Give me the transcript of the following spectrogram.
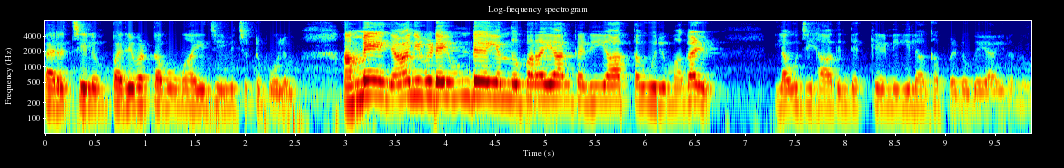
കരച്ചിലും പരിവട്ടവുമായി ജീവിച്ചിട്ട് പോലും. അമ്മേ ഞാനിവിടെ ഉണ്ട് എന്ന് പറയാൻ കഴിയാത്ത ഒരു മകൾ ലവ് ജിഹാദിന്റെ കെണിയിൽ അകപ്പെടുകയായിരുന്നു.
